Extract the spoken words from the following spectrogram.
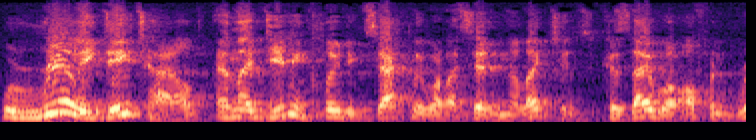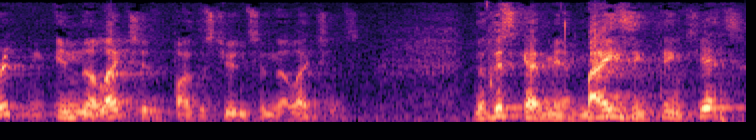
were really detailed, and they did include exactly what I said in the lectures, because they were often written in the lectures by the students in the lectures. Now this gave me amazing things, yes?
